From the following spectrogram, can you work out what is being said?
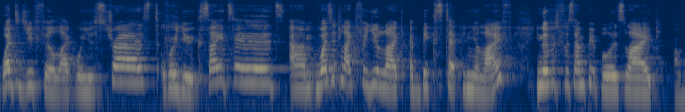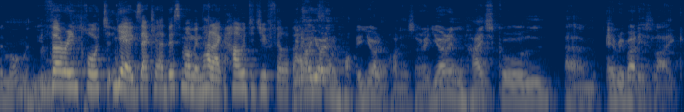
What did you feel like were you stressed were you excited um, was it like for you like a big step in your life you know for some people it's like At the moment, very was. important yeah exactly at this moment how like how did you feel about You know, it you're in you're in Hollywood, sorry. You're in high school. Um, everybody's like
